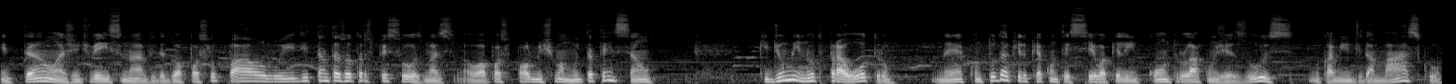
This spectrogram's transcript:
Então a gente vê isso na vida do apóstolo Paulo e de tantas outras pessoas, mas o apóstolo Paulo me chama muita atenção que de um minuto para outro, né, com tudo aquilo que aconteceu, aquele encontro lá com Jesus no caminho de Damasco,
